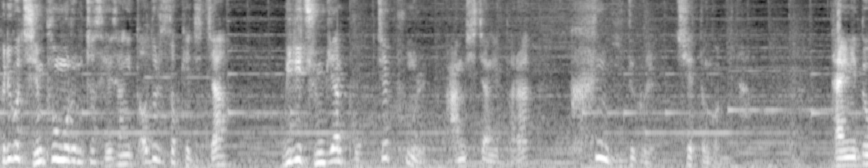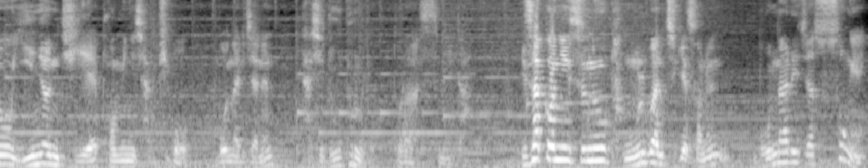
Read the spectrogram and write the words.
그리고 진품을 훔쳐 세상이 떠들썩해지자 미리 준비한 복제품을 암시장에 팔아 큰 이득을 취했던 겁니다. 다행히도 2년 뒤에 범인이 잡히고 모나리자는 다시 루브르로 돌아왔습니다. 이 사건이 있은 후 박물관 측에서는 모나리자 수송에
